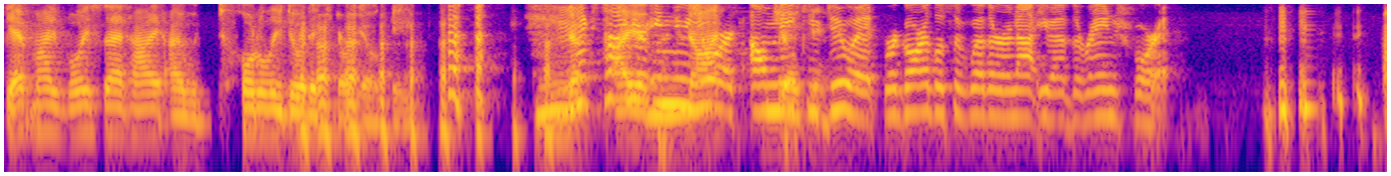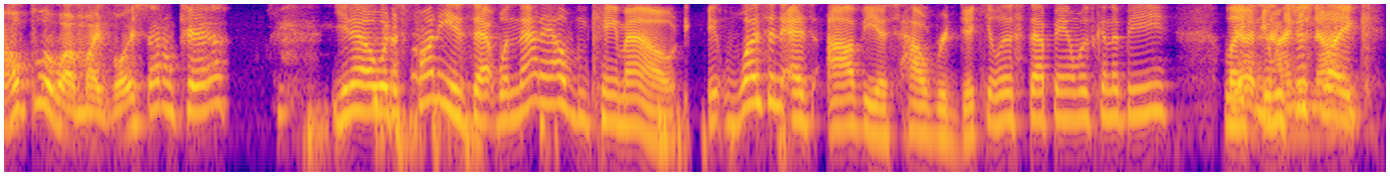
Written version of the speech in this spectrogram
get my voice that high, I would totally do it at karaoke. No, Next time I you're in New York, I'll make you do it, regardless of whether or not you have the range for it. I'll blow out my voice. I don't care. You know, what's funny is that when that album came out, it wasn't as obvious how ridiculous that band was going to be. Like, Yeah, it was just like,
